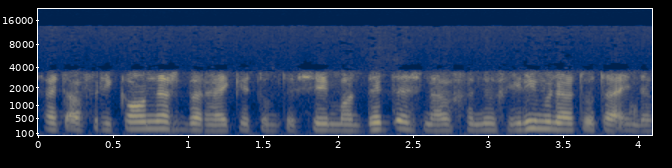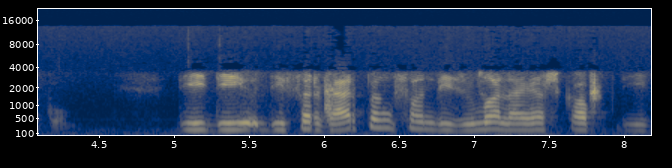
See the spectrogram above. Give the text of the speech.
Suid-Afrikaners bereik het om te sê maar dit is nou genoeg, hierdie moet nou tot 'n einde kom. Die die die verwerping van die Zuma leierskap, die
